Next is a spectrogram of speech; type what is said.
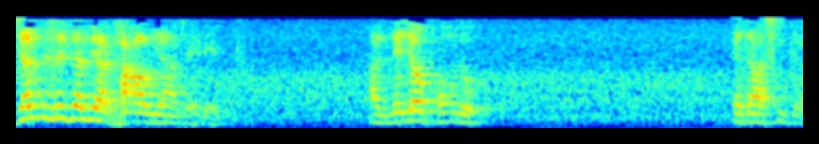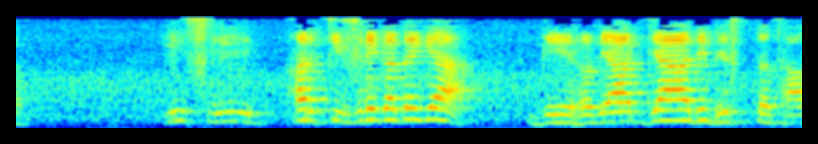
जल्दी से जल्दी हटाओ यहाँ से और ले जाओ फूंक दो। यथाशीघ्र ये शरीर हर तीसरे कहते क्या? देह व्याध्यादि था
